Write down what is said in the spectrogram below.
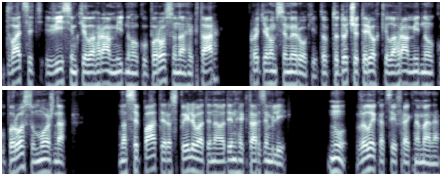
28 кг мідного купоросу на гектар протягом 7 років. Тобто до 4 кг мідного купоросу можна насипати, розпилювати на 1 гектар землі. Ну, велика цифра, як на мене.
